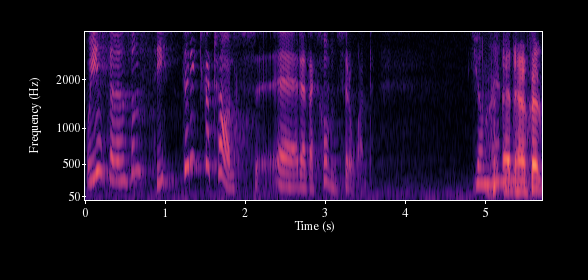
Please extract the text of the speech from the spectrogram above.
Och gissa vem som sitter i Kvartals eh, redaktionsråd? Jo, men... Är det han själv?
